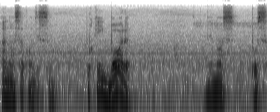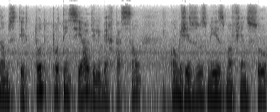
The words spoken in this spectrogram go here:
a nossa condição. Porque, embora né, nós possamos ter todo o potencial de libertação, como Jesus mesmo afiançou,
